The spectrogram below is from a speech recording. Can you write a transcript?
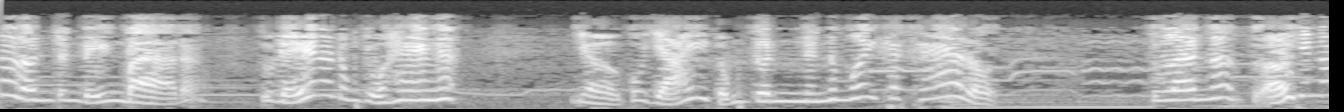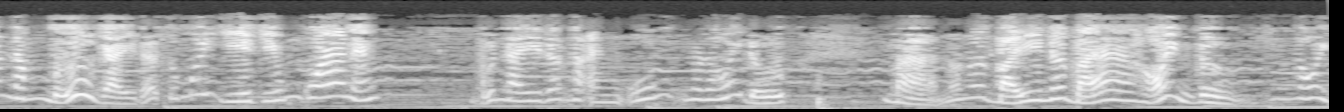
nó lên trên điện bà đó, tôi để nó trong chùa hang á. Nhờ cô giải tụng kinh nên nó mới khá khá rồi. Tôi lên đó tôi ở với nó năm bữa gầy đó, tôi mới về chiều hôm qua nè. Bữa nay đó nó ăn uống, nó nói được. Mà nó nói bậy, nói bạ, hỏi đường, nó nói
